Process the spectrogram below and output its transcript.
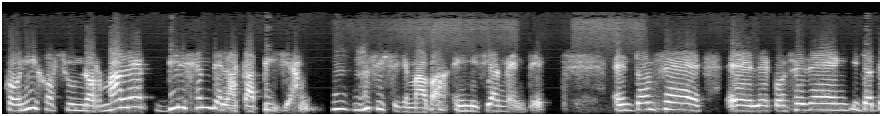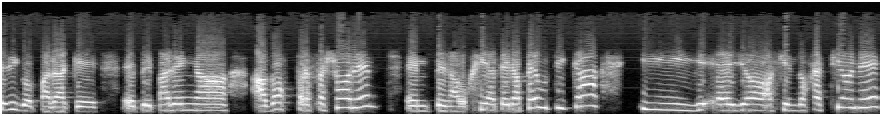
con Hijos Subnormales Virgen de la Capilla. Así se llamaba inicialmente. Entonces eh, le conceden, ya te digo, para que eh, preparen a, a dos profesores en pedagogía terapéutica y ellos haciendo gestiones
